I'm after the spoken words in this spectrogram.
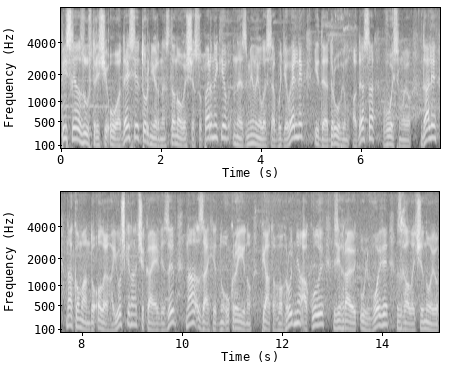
Після зустрічі у Одесі турнірне становище суперників не змінилося. Будівельник іде другим, Одеса восьмою. Далі на команду Олега Юшкіна чекає візит на західну Україну. 5 грудня акули зіграють у Львові з Галичиною,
